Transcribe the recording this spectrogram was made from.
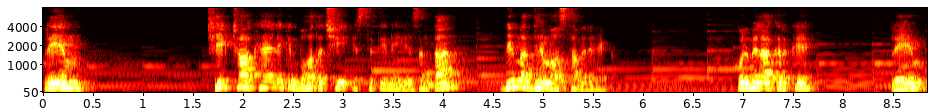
प्रेम ठीक ठाक है, लेकिन बहुत अच्छी स्थिति नहीं है। संतान भी मध्यम अवस्था में रहेगा। कुल मिलाकर के प्रेम,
